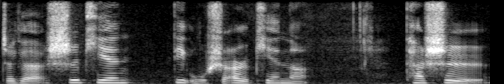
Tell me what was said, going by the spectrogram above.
这个诗篇第五十二篇呢，它是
